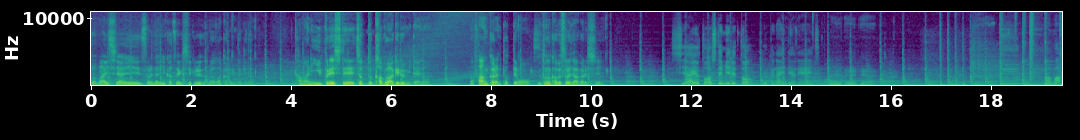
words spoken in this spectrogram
そう毎試合それなりに活躍してくれるなら分かるんだけどたまにいいプレーしてちょっと株上げるみたいな、まあ、ファンからにとってもウトの株それで上がるし。試合を通して見ると良くないんだよねいつも、うんうんうん。まあまあ。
